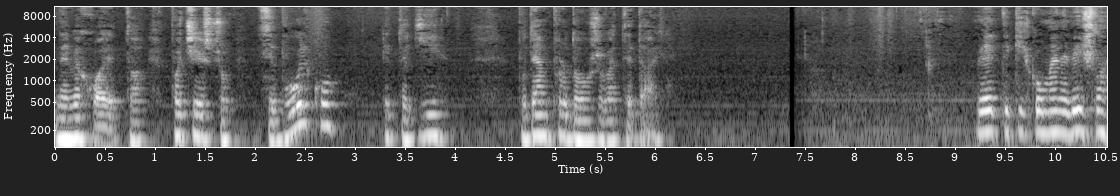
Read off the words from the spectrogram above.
не виходить. То почищу цибульку і тоді будемо продовжувати далі. Видите, кілька у мене вийшло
